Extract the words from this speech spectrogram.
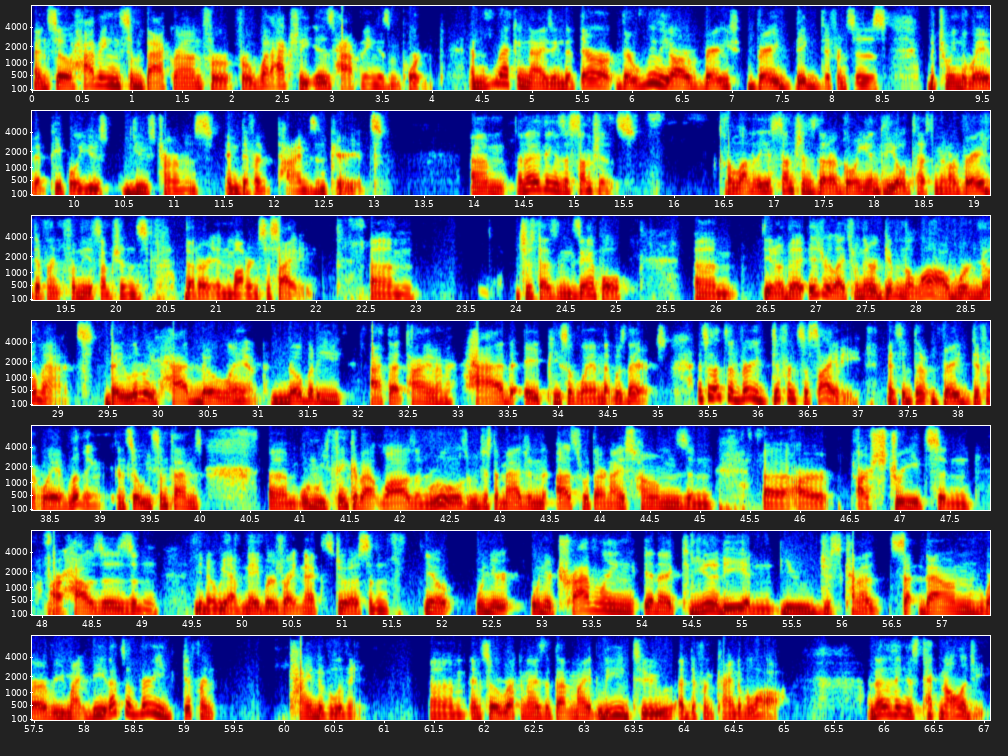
And so having some background for, for what actually is happening is important and recognizing that there are there really are very very big differences between the way that people use use terms in different times and periods. Um, another thing is assumptions. A lot of the assumptions that are going into the Old Testament are very different from the assumptions that are in modern society. Um, just as an example, um, you know, the Israelites, when they were given the law, were nomads. They literally had no land. Nobody at that time had a piece of land that was theirs. And so that's a very different society. It's a di- very different way of living. And so we sometimes um, when we think about laws and rules, we just imagine us with our nice homes and uh, our our streets and our houses, and you know we have neighbors right next to us, and you know when you're when you're traveling in a community and you just kind of set down wherever you might be, that's a very different kind of living, um, and so recognize that that might lead to a different kind of law. Another thing is technology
